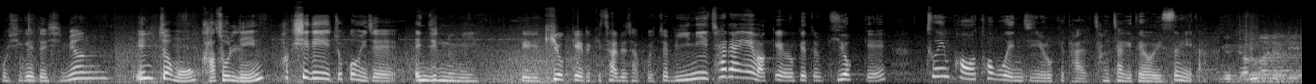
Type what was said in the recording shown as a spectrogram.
보시게 되시면 1.5 가솔린 확실히 조금 이제 엔진룸이 되게 귀엽게 이렇게 자리 잡고 있죠. 미니 차량에 맞게 이렇게 좀 귀엽게 트윈 파워 터보 엔진이 이렇게 다 장착이 되어 있습니다. 이게 몇 마력이에요?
